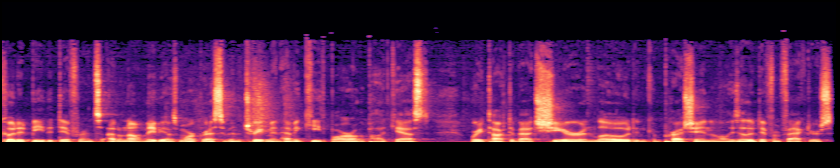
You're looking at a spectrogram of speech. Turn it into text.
could it be the difference? I don't know. Maybe I was more aggressive in the treatment. Having Keith Barr on the podcast where he talked about shear and load and compression and all these other different factors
